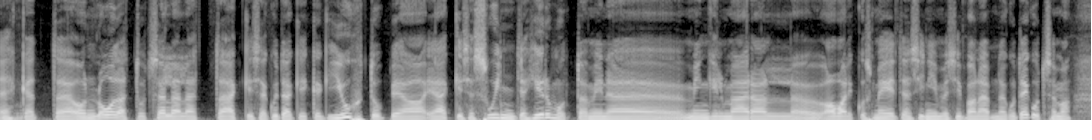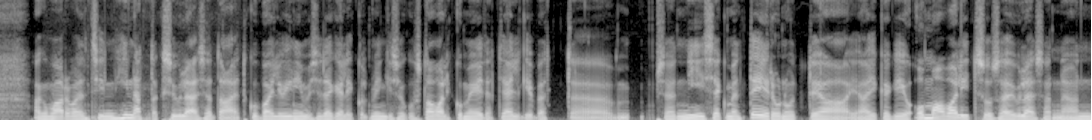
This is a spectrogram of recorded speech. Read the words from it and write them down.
ehk et äh, on loodetud sellele, et äkki see kuidagi ikkagi juhtub ja, ja äkki see sund ja hirmutamine mingil määral äh, avalikus meedias inimesi paneb nagu tegutsema. aga ma arvan, et siin hinnatakse üle seda, et kui palju inimesi tegelikult mingisugust avalikku meediat jälgib, et äh, see on nii segmenteerunud ja, ja ikkagi omavalitsuse ülesanne on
